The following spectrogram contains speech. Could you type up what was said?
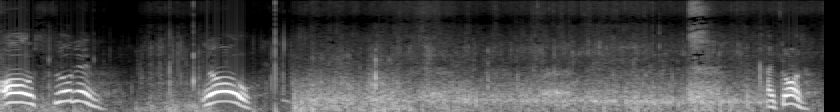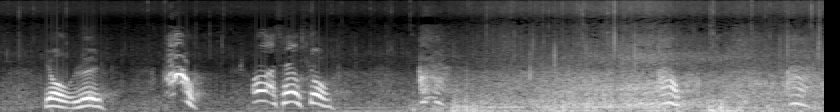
Oh, it's flooding. Yo. My God. Yo, Lou. Ow! Oh, that's hailstorm. Ah. Ow. Ah.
